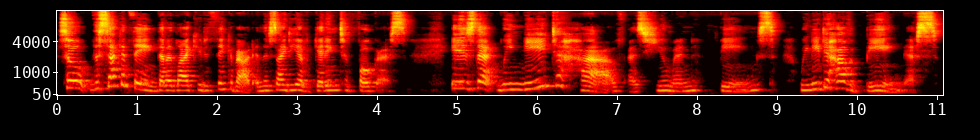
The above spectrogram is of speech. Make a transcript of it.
So the second thing that I'd like you to think about in this idea of getting to focus is that we need to have as human beings, we need to have beingness,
